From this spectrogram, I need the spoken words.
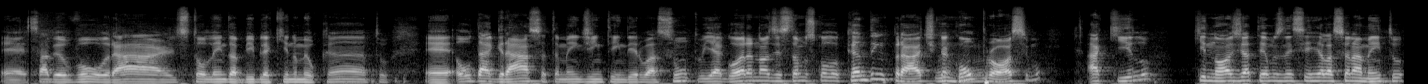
é, sabe, eu vou orar, estou lendo a Bíblia aqui no meu canto, é, ou da graça também de entender o assunto, e agora nós estamos colocando em prática uhum. com o próximo aquilo que nós já temos nesse relacionamento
